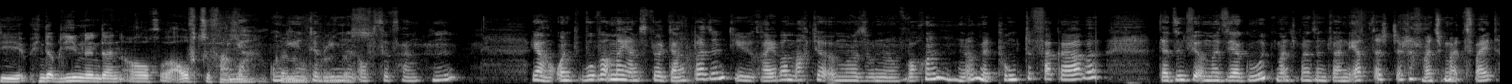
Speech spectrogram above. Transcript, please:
die Hinterbliebenen dann auch äh, aufzufangen. Ja, um die Genau. Hinterbliebenen Das- aufzufangen. Hm? Ja, und wo wir immer ganz doll dankbar sind, die Reiber macht ja immer so eine Wochen ne, mit Punktevergabe. Da sind wir immer sehr gut. Manchmal sind wir an erster Stelle, manchmal zweiter,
